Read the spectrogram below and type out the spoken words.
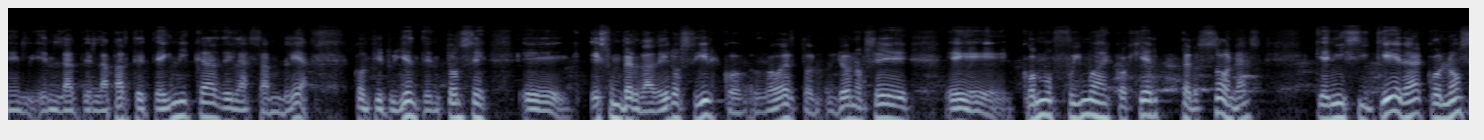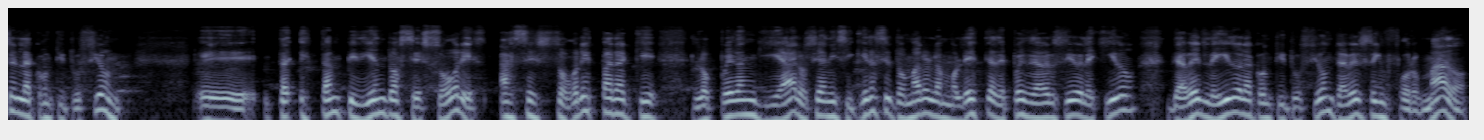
en, en, la, en, la, parte técnica de la Asamblea Constituyente. Entonces, eh, es un verdadero circo, Roberto. Yo no sé cómo fuimos a escoger personas que ni siquiera conocen la Constitución eh, están pidiendo asesores, asesores para que los puedan guiar, o sea, ni siquiera se tomaron la molestia después de haber sido elegido, de haber leído la constitución, de haberse informado.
